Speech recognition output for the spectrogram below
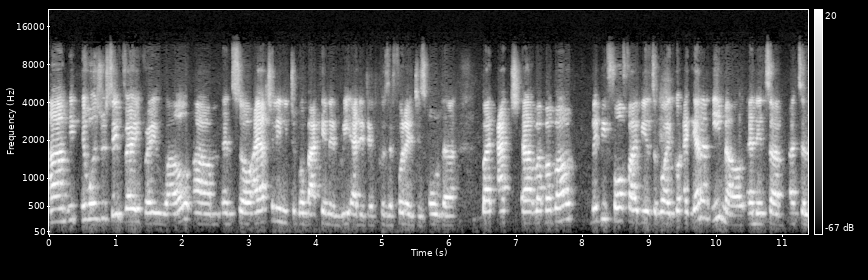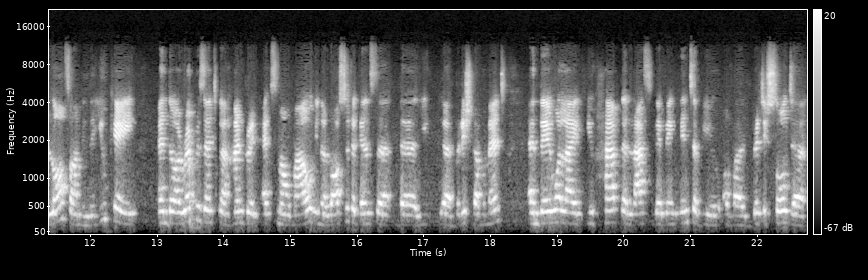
Um, it, it, was received very, very well. Um, and so I actually need to go back in and re-edit it because the footage is older. But act, uh, about maybe four or five years ago, I, got, I get an email and it's a, it's a law firm in the UK and they are representing 100 ex Mau Mau in a lawsuit against the, the uh, British government. And they were like, You have the last living interview of a British soldier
